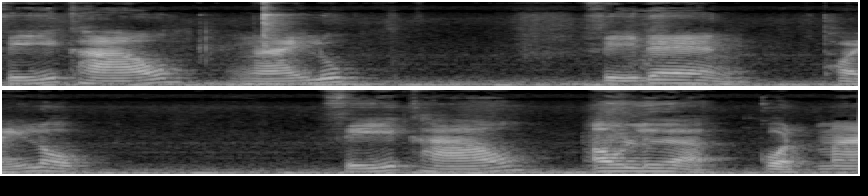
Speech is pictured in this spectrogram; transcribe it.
สีขาวหงายลุก สีแดงถอยหลบ สีขาวเอาเรือกดม้า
